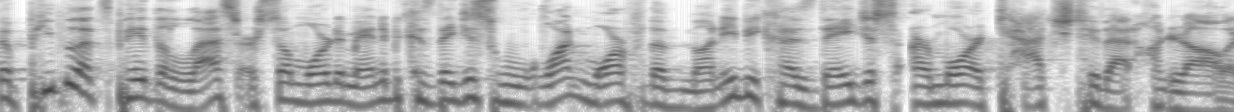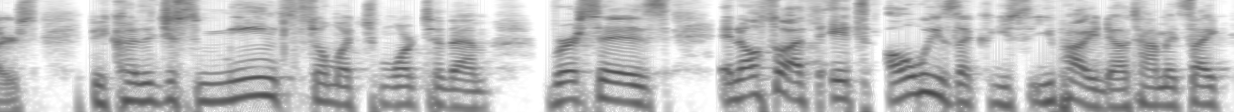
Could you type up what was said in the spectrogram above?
the people that's paid the less are so more demanding because they just want more for the money because they just are more attached to that hundred dollars because it just means so much more to them versus and also it's always like you, you probably know Tom it's like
